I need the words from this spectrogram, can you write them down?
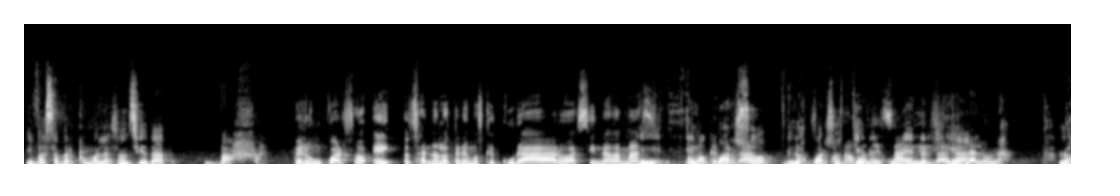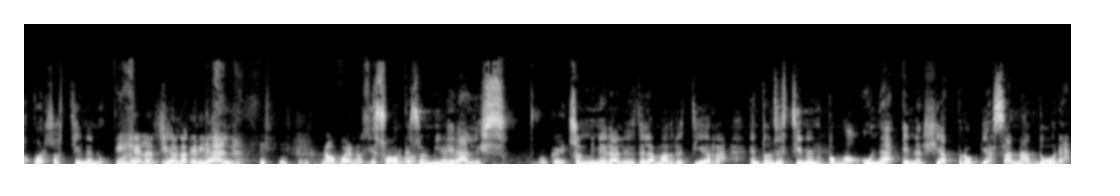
y vas a ver cómo la ansiedad baja. Pero un cuarzo, eh, o sea, no lo tenemos que curar o así nada más. Eh, el cuarzo, los cuarzos Con tienen una y la- energía. Y la luna. Los cuarzos tienen una energía natural. No, bueno, Es supongo, porque son minerales. Son minerales de la madre tierra. Entonces tienen como una energía propia, sanadora.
